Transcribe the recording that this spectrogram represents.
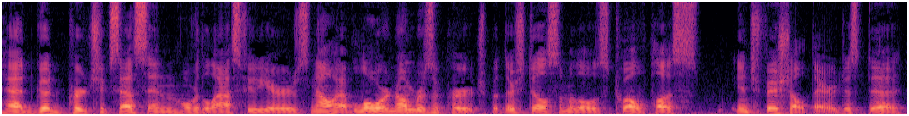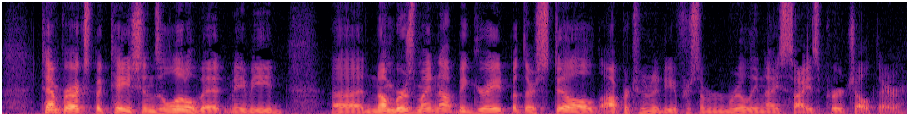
had good perch success in over the last few years now have lower numbers of perch, but there's still some of those 12 plus inch fish out there. Just temper expectations a little bit. Maybe uh, numbers might not be great, but there's still opportunity for some really nice sized perch out there.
